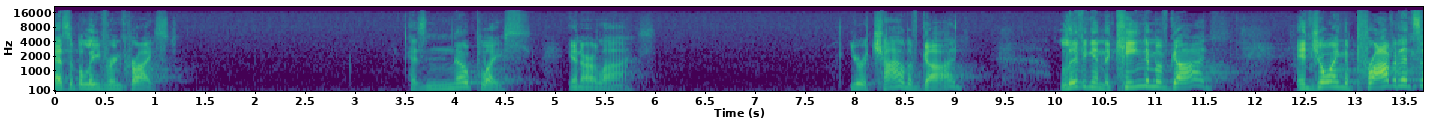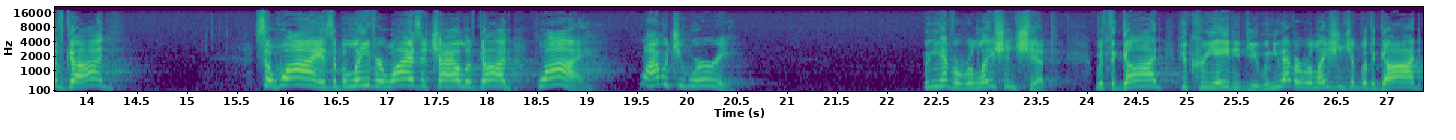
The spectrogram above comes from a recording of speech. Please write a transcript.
as a believer in Christ. It has no place in our lives. You're a child of God, living in the kingdom of God, enjoying the providence of God. So, why, as a believer, why, as a child of God, why? Why would you worry? When you have a relationship with the God who created you, when you have a relationship with the God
